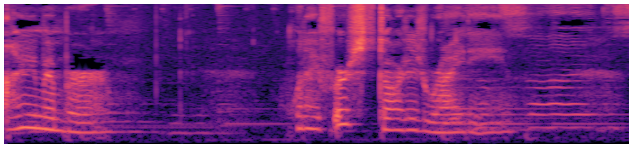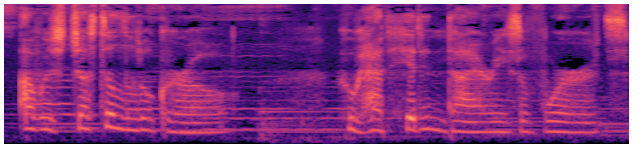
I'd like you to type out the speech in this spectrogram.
I remember when I first started writing, I was just a little girl who had hidden diaries of words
